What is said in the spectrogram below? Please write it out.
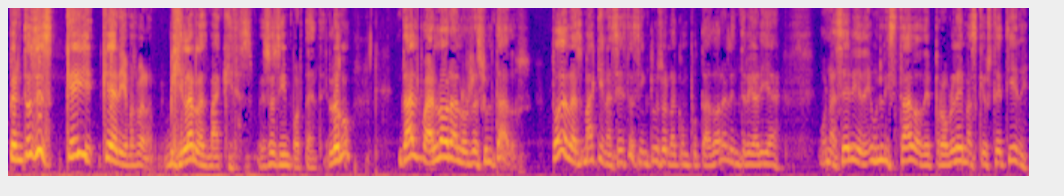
Pero entonces, ¿qué, ¿qué haríamos? Bueno, vigilar las máquinas, eso es importante. Luego, dar valor a los resultados. Todas las máquinas estas, incluso la computadora, le entregaría una serie de, un listado de problemas que usted tiene.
